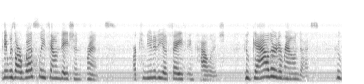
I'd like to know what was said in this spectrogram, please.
And it was our Wesley Foundation friends, our community of faith in college, who gathered around us, who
